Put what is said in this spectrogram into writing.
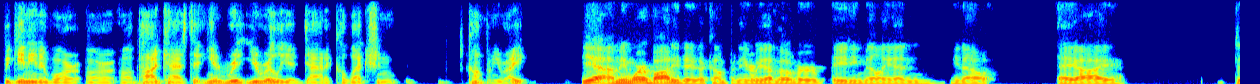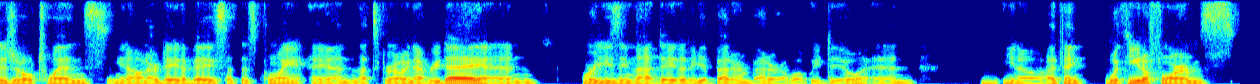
beginning of our our uh, podcast that you're, re- you're really a data collection company, right? Yeah, I mean, we're a body data company. We have over 80 million, you know, AI digital twins, you know, in our database at this point, and that's growing every day. And we're using that data to get better and better at what we do. And, you know, I think with uniforms,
